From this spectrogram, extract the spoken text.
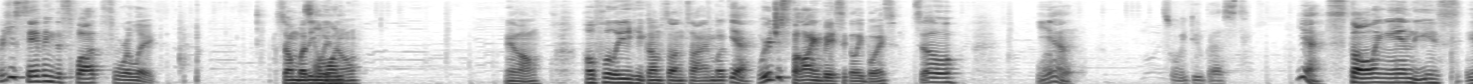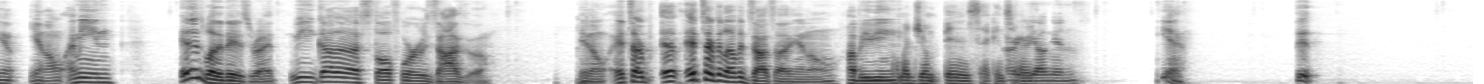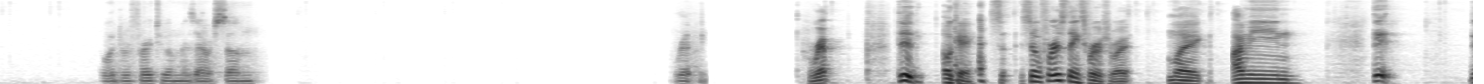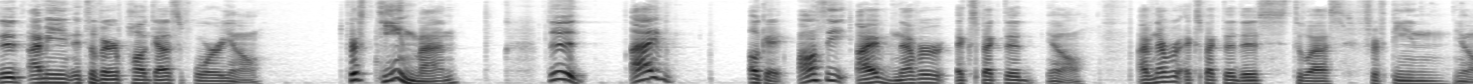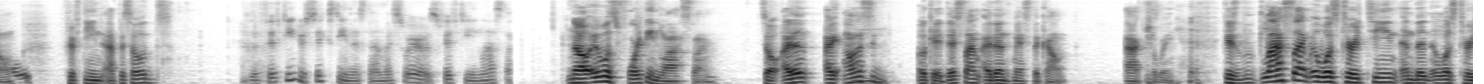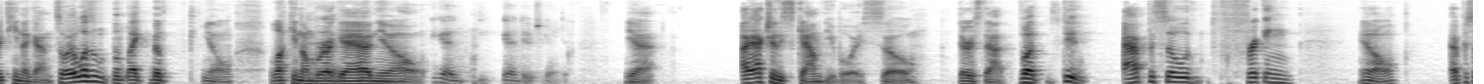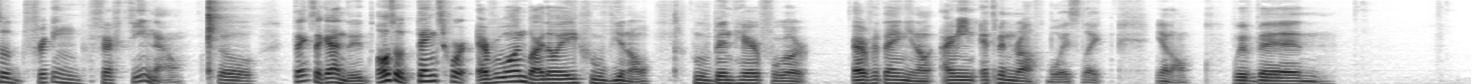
we're just saving the spot for like somebody Someone. we know. You know, hopefully he comes on time. But yeah, we're just stalling basically, boys. So yeah. That's what we do best. yeah, stalling in these, you know, you know, I mean, it is what it is, right? We gotta stall for Zaza. You know, it's our it's our beloved Zaza, you know, Habibi. I'm gonna jump in in a second. Our Sorry. youngin. Yeah. Dude, I would refer to him as our son. Rip. rip. Dude, okay. So, so first things first, right? Like, I mean, dude, dude, I mean, it's a VeryPog Cast for, you know, 15, man. Dude, I've, okay, honestly, I've never expected, you know, I've never expected this to last 15, you know, 15 episodes. Is it 15 or 16 this time? I swear it was 15 last time. No, it was 14 last time. So I didn't, I honestly, hmm. okay, this time I didn't miss the count, actually. Because last time it was 13 and then it was 13 again. So it wasn't the, like the, you know, lucky number Yeah. again, you know. You gotta, you gotta do what you gotta do. Yeah. I actually scammed you boys. So there's that. But dude, episode freaking, you know, episode freaking 15 now. So thanks again, dude. Also, thanks for everyone, by the way, who've, you know, who've been here for everything, you know. I mean, it's been rough, boys. Like, you know, we've been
